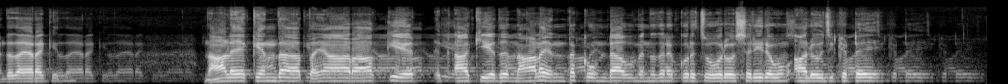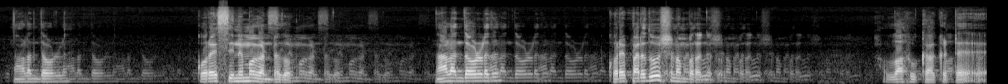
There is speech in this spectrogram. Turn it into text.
എന്താ തയ്യാറാക്കിയത്? നാളേക്ക് എന്താ തയ്യാറാക്കിയ ആക്കിയത്? നാളെ എന്തൊക്കെ ഉണ്ടാവും എന്നതിനെ കുറിച്ച് ഓരോ ശരീരവും ആലോചിക്കട്ടെ. നാളെ എന്താ ഉള്ള കുറെ സിനിമ കണ്ടതോ? നാളെ എന്താ ഉള്ളത്? കുറെ പരദൂഷണം പറഞ്ഞത്? അള്ളാഹു കാക്കട്ടെ.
